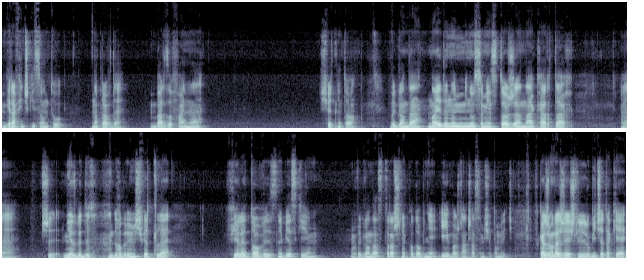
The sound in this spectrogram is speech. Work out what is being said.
graficzki są tu naprawdę bardzo fajne. Świetnie to wygląda. No jedynym minusem jest to, że na kartach e, przy niezbyt dobrym świetle fioletowy z niebieskim wygląda strasznie podobnie i można czasem się pomylić. W każdym razie, jeśli lubicie takie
